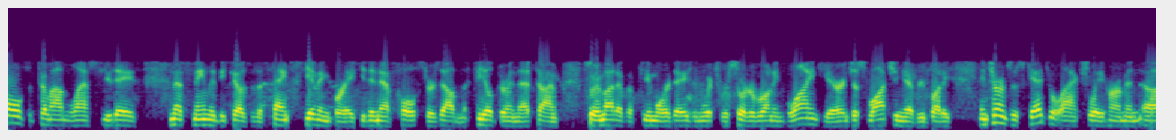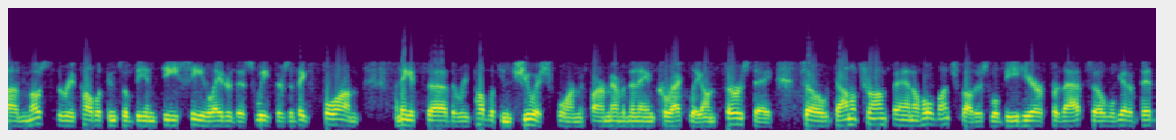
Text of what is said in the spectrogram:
polls that come out in the last few days, and that's mainly because of the Thanksgiving break. You didn't have pollsters out in the field during that time, so we might have a few more days in which we're sort of running blind here and just watching everybody. In terms of schedule, actually, Herman, uh, most of the Republicans will be in D.C. later this week. There's a big forum. I think it's uh, the Republican Jewish Forum, if I remember the name correctly, on Thursday. So Donald Trump and a whole bunch of others will be here for that. So we'll get a bit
